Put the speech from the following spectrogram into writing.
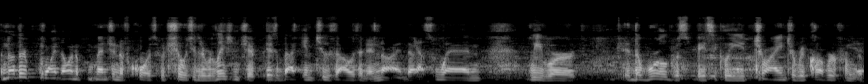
Another point I want to mention, of course, which shows you the relationship, is back in 2009. That's when we were, the world was basically trying to recover from the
